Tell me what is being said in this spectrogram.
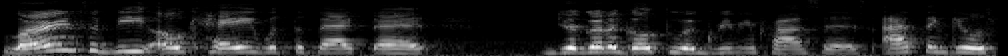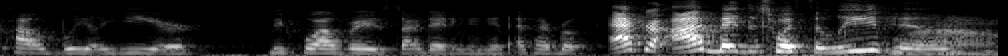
Learn to be okay with the fact that you're gonna go through a grieving process. I think it was probably a year before I was ready to start dating again after I broke after I made the choice to leave him. Wow.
